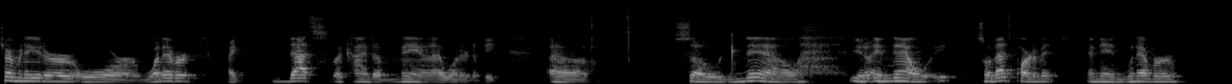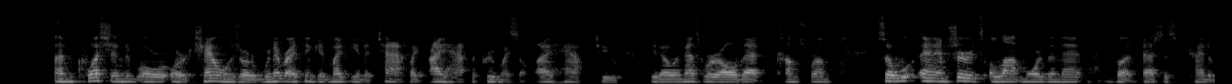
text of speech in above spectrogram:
Terminator or whatever. Like that's the kind of man I wanted to be. Um, so now, you know, and now, so that's part of it. And then whenever I'm questioned or or challenged or whenever I think it might be an attack, like I have to prove myself. I have to, you know, and that's where all that comes from. So, and I'm sure it's a lot more than that, but that's just kind of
